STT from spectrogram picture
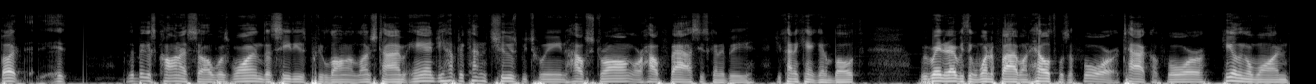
But it, the biggest con I saw was one, the CD is pretty long on lunchtime, and you have to kind of choose between how strong or how fast he's going to be. You kind of can't get them both. We rated everything 1 to 5 on health was a 4, attack a 4, healing a 1,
